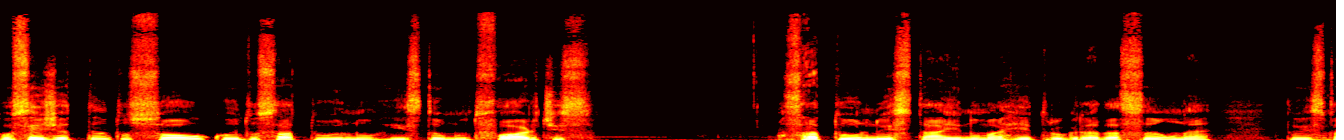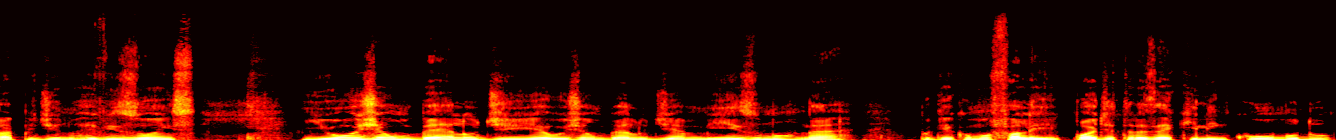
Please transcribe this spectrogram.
Ou seja, tanto Sol quanto Saturno estão muito fortes, Saturno está aí numa retrogradação, né? Então está pedindo revisões. E hoje é um belo dia, hoje é um belo dia mesmo, né? Porque como eu falei, pode trazer aquele incômodo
